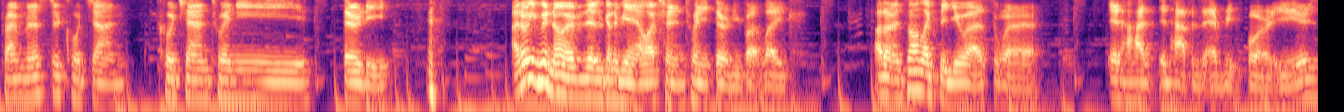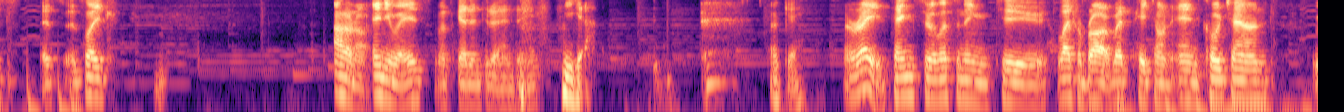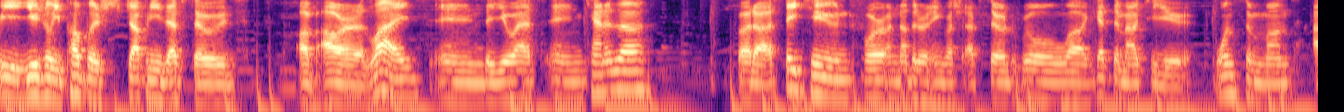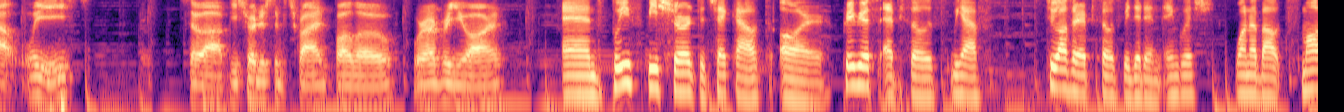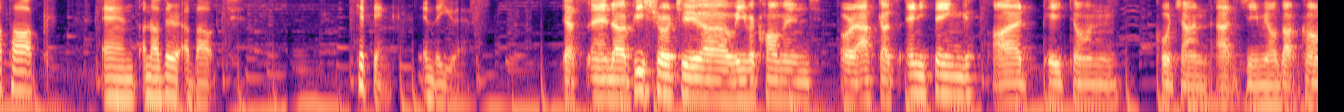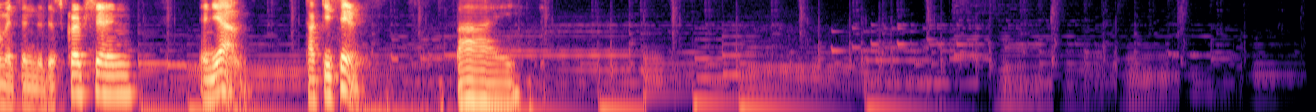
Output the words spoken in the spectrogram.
Prime Minister Kochan, Kochan 2030. I don't even know if there's going to be an election in 2030, but like, I don't know. It's not like the US where it has it happens every four years. It's it's like I don't know. Anyways, let's get into the ending. yeah. Okay. All right. Thanks for listening to Life Abroad with Peyton and Kochan. We usually publish Japanese episodes of our lives in the US and Canada. But uh, stay tuned for another English episode. We'll uh, get them out to you once a month at least. So uh, be sure to subscribe, follow wherever you are. And please be sure to check out our previous episodes. We have two other episodes we did in English one about small talk, and another about tipping in the US. Yes, and uh, be sure to uh, leave a comment or ask us anything at peitonkochan at gmail.com. It's in the description. And yeah, talk to you soon. Bye.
